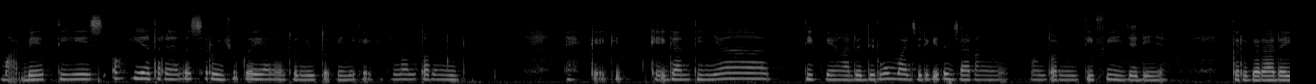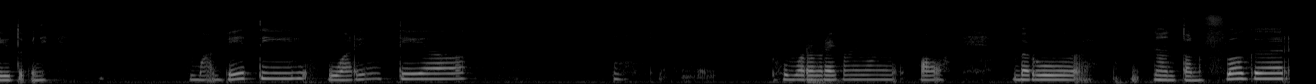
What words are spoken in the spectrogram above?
Mak Betis. Oh iya ternyata seru juga ya nonton YouTube ini. Kayak kita nonton eh kayak kayak gantinya TV yang ada di rumah. Jadi kita jarang nonton TV jadinya gara-gara ada YouTube ini. Mak Betty, Warintil humor mereka memang wow. Baru nonton vlogger.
